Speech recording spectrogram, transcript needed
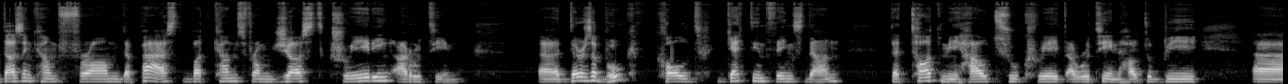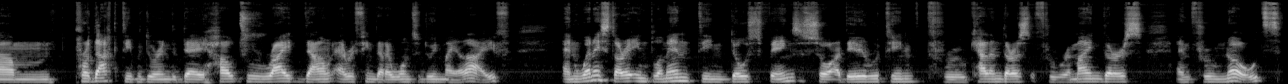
doesn't come from the past, but comes from just creating a routine. Uh, there's a book called Getting Things Done that taught me how to create a routine, how to be um, productive during the day, how to write down everything that I want to do in my life. And when I started implementing those things, so a daily routine through calendars, through reminders, and through notes,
